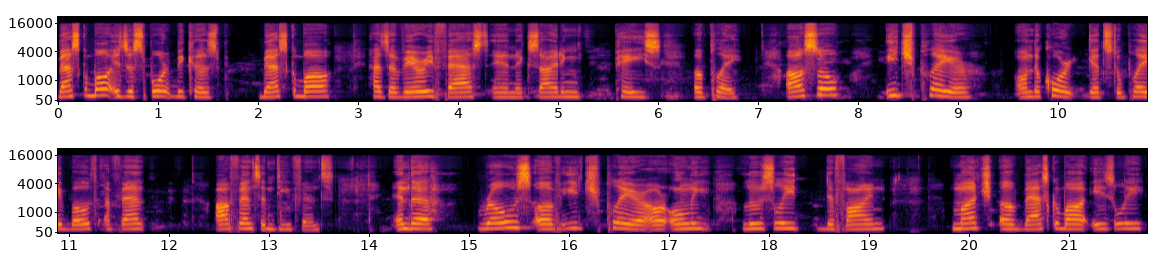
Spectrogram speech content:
Basketball is a sport because basketball has a very fast and exciting pace of play. Also, each player on the court gets to play both offen- offense and defense. And the roles of each player are only loosely defined. Much of basketball easily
